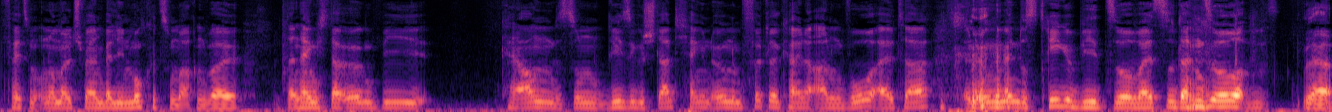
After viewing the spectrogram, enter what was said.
fällt es mir unnormal schwer, in Berlin Mucke zu machen, weil dann hänge ich da irgendwie keine Ahnung, das ist so eine riesige Stadt, ich hänge in irgendeinem Viertel, keine Ahnung wo, Alter, in irgendeinem Industriegebiet, so, weißt du, dann so, ja.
